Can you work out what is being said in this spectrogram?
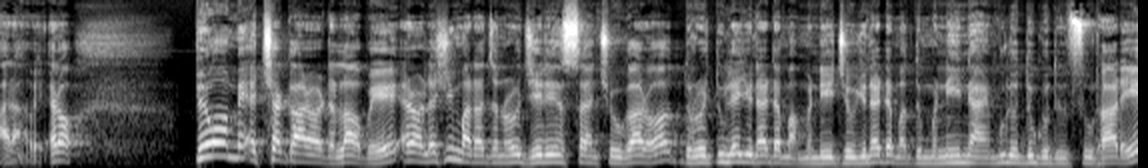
အဲ့ဒါပဲအဲ့တော့ ပြောရမယ့်အချက်ကတော့ဒီလောက်ပဲအဲ့တော့လက်ရှိမှာဒါကျွန်တော်တို့ Jadon Sancho ကတော့သူတို့သူလည်း United မှာမနေချူ United မှာသူမနေနိုင်ဘူးလို့သူကသူဆိုထားတယ်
